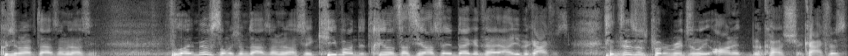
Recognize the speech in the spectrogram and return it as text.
because you don't have to have ask somebody Since this was put originally on it because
